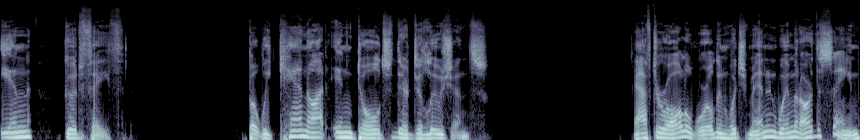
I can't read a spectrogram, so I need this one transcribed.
in good faith but we cannot indulge their delusions. After all, a world in which men and women are the same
